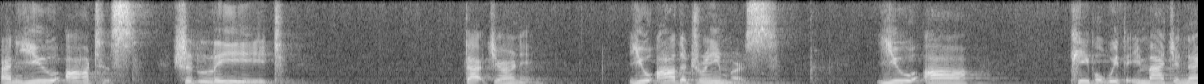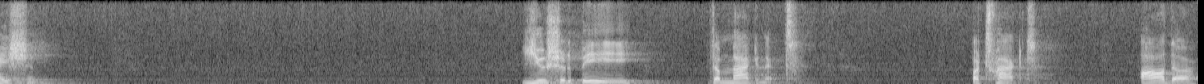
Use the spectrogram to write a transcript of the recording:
And you artists should lead that journey. You are the dreamers. You are people with imagination. You should be the magnet, attract other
